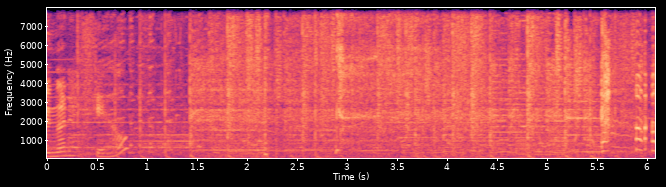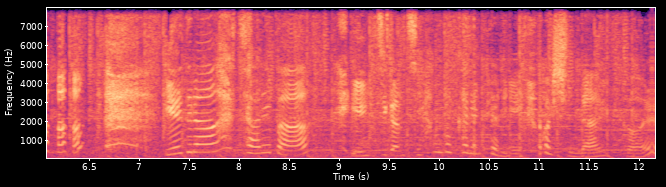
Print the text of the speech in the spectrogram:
응원할게요. 얘들아, 잘해봐. 일찌감치 항복하는 편이 훨씬 나을걸.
